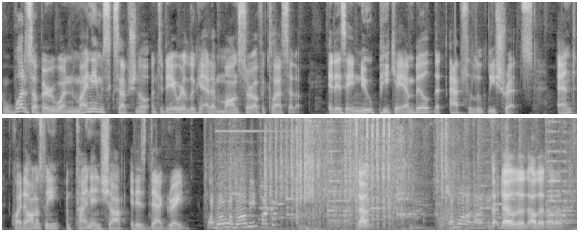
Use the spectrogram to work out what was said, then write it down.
What is up everyone, my name is Exceptional and today we're looking at a monster of a class setup. It is a new PKM build that absolutely shreds. And, quite honestly, I'm kinda in shock it is that great. One more, one more on me, fuck him. Down. One more on me. Down, all that, all that, all that.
